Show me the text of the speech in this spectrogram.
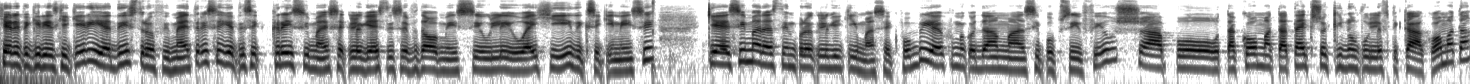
Χαίρετε κυρίες και κύριοι. Η αντίστροφη μέτρηση για τις κρίσιμες εκλογές της 7η Ιουλίου έχει ήδη ξεκινήσει. Και σήμερα στην προεκλογική μας εκπομπή έχουμε κοντά μας υποψήφιους από τα κόμματα, τα εξοκοινοβουλευτικά κόμματα,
